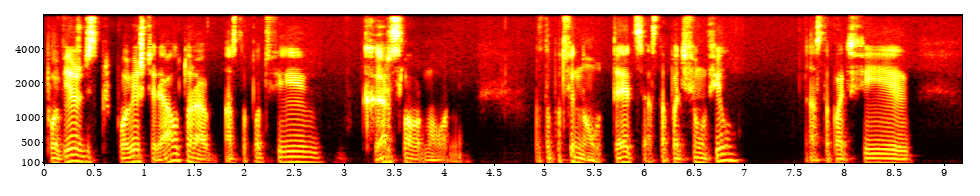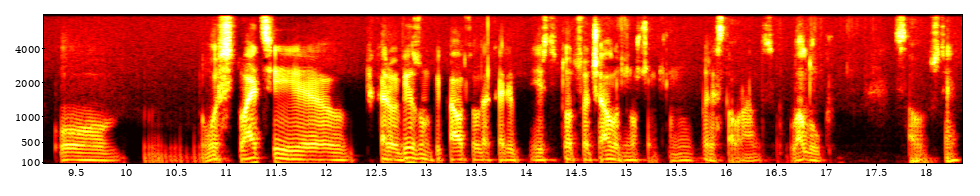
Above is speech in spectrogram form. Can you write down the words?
povești despre poveștile altora, asta pot fi cărți la urmă urmei, asta pot fi noutăți, asta poate fi un film, asta poate fi o, o situație pe care o vezi un pic altfel, dar care este tot social, nu știu, într-un restaurant, sau la lucru, sau, știi?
